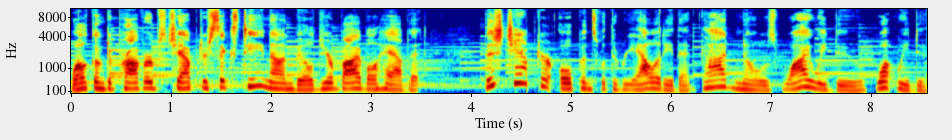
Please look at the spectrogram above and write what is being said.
Welcome to Proverbs chapter 16 on Build Your Bible Habit. This chapter opens with the reality that God knows why we do what we do.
